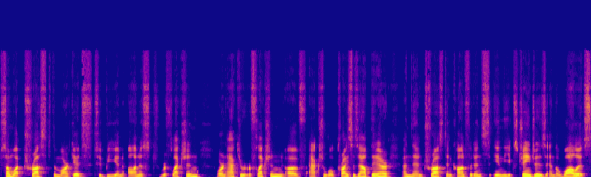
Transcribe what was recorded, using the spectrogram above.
somewhat trust the markets to be an honest reflection or an accurate reflection of actual prices out there, and then trust and confidence in the exchanges and the wallets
